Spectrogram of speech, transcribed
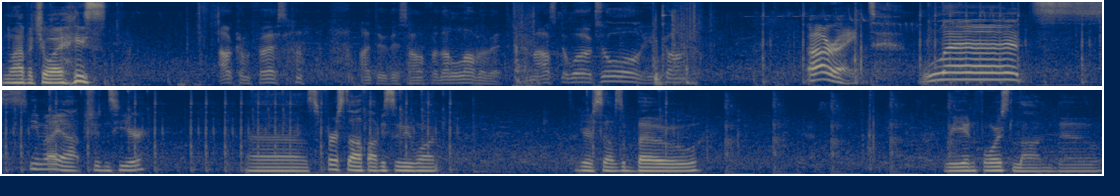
I don't have a choice. I'll confess, I do this all for the love of it. The master works all, you can't... All right, let's see my options here. Uh, so first off, obviously we want to get ourselves a bow. Reinforced longbow.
